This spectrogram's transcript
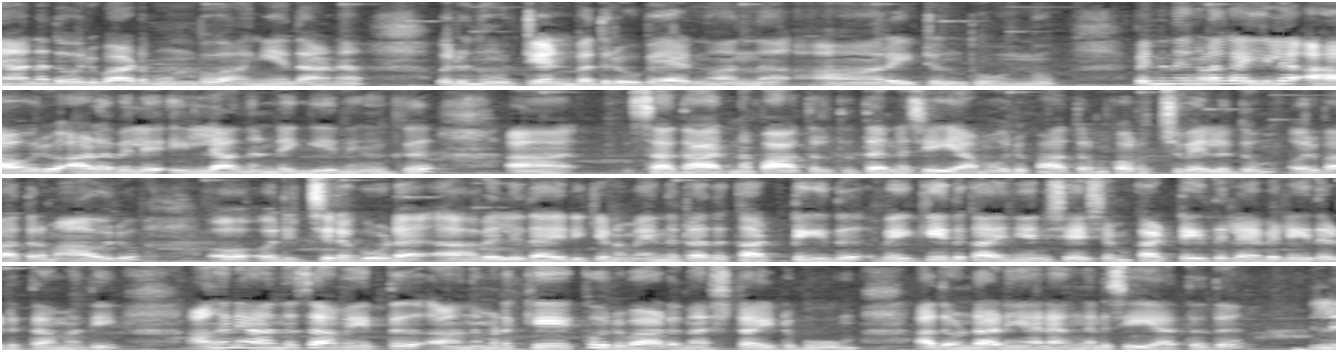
ഞാനത് ഒരുപാട് മുമ്പ് വാങ്ങിയതാണ്. ഒരു നൂറ്റി എൺപത് രൂപയായിരുന്നു അന്ന് റേറ്റ് എന്ന് തോന്നുന്നു. പിന്നെ നിങ്ങളുടെ കയ്യിൽ ആ ഒരു അളവിൽ ഇല്ലാന്നുണ്ടെങ്കിൽ നിങ്ങൾക്ക് സാധാരണ പാത്രത്തിൽ തന്നെ ചെയ്യാം. ഒരു പാത്രം കുറച്ച് വലുതും ഒരു പാത്രം ആ ഒരു ഒരു ഇച്ചിരി കൂടെ വലുതായിരിക്കണം. എന്നിട്ട് അത് കട്ട് ചെയ്ത് ബേക്ക് ചെയ്ത് കഴിഞ്ഞതിന് ശേഷം കട്ട് ചെയ്ത് ലെവൽ ചെയ്തെടുത്താൽ മതി. അങ്ങനെ ആകുന്ന സമയത്ത് നമ്മുടെ കേക്ക് ഒരുപാട് നഷ്ടമായിട്ട് പോവും. അതുകൊണ്ടാണ് ഞാൻ അങ്ങനെ ചെയ്യാത്തത്. ഇതിൽ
